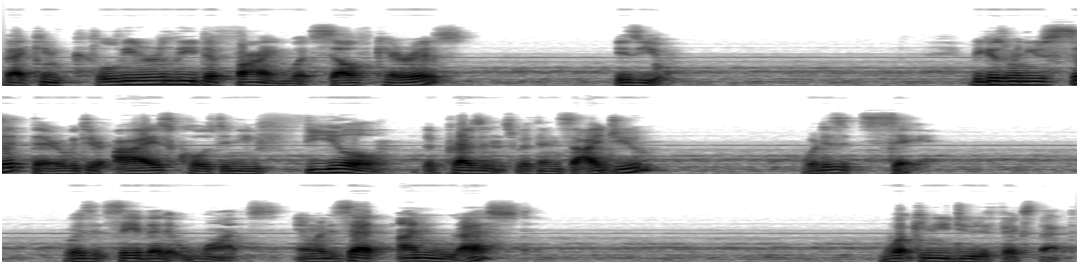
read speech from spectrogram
that can clearly define what self care is is you. Because when you sit there with your eyes closed and you feel the presence within inside you, what does it say? What does it say that it wants? And when it's at unrest, what can you do to fix that?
